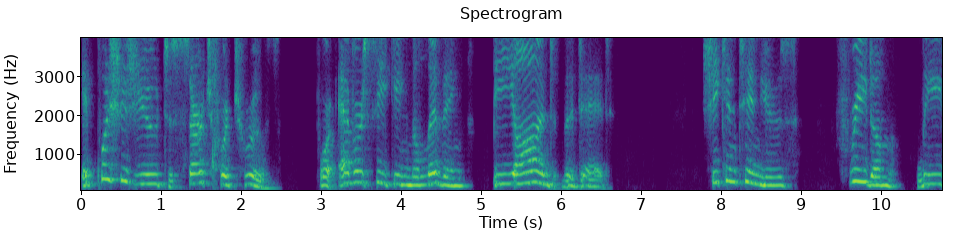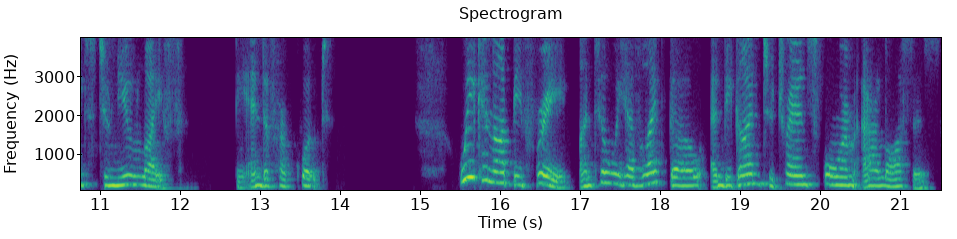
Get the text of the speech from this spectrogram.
It pushes you to search for truth, forever seeking the living beyond the dead. She continues, freedom leads to new life. The end of her quote. We cannot be free until we have let go and begun to transform our losses.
